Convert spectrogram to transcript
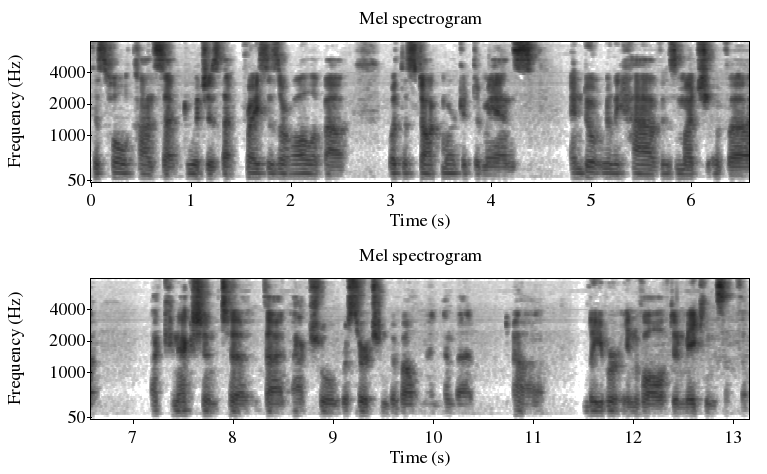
this whole concept, which is that prices are all about what the stock market demands and don't really have as much of a, a connection to that actual research and development and that uh, labor involved in making something.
